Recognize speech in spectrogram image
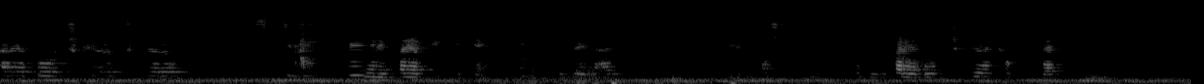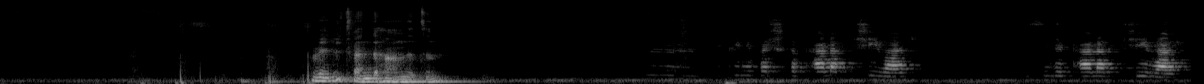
Karaya doğru çıkıyorum, çıkıyorum. Siktirli böyle kaya bir tepe. Bir Böyle hani böyle bir taş gibi bir tepe yukarıya doğru çıkıyor. Çok güzel. Ve lütfen daha anlatın. Tepenin başında parlak bir şey var. Tepesinde parlak bir şey var.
